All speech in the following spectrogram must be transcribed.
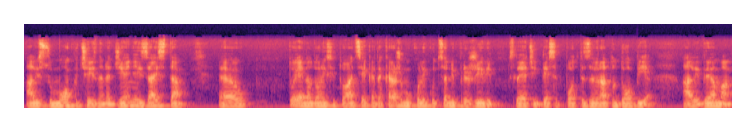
ali su moguće iznenađenja i zaista e, To je jedna od onih situacija kada kažemo koliko crni preživi sledećih 10 poteza, vjerojatno dobija, ali veoma,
